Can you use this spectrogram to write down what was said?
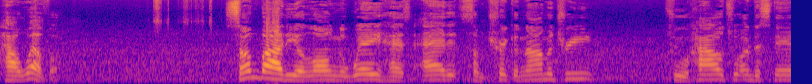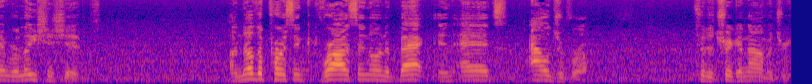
However, somebody along the way has added some trigonometry to how to understand relationships. Another person rides in on the back and adds algebra to the trigonometry.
